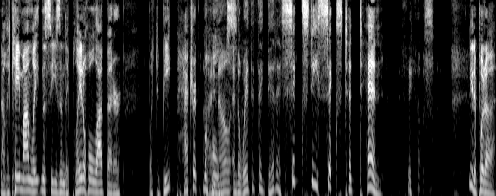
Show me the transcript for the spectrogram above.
Now they came on late in the season. They played a whole lot better, but to beat Patrick Mahomes, I know, and the way that they did it. sixty-six to ten. Yes. Need to put a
